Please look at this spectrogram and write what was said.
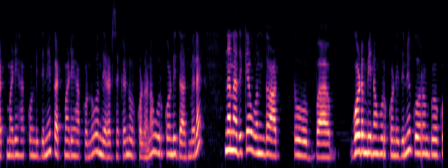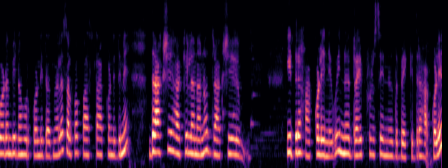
ಕಟ್ ಮಾಡಿ ಹಾಕ್ಕೊಂಡಿದ್ದೀನಿ. ಕಟ್ ಮಾಡಿ ಹಾಕ್ಕೊಂಡು ಒಂದು ಎರಡು ಸೆಕೆಂಡ್ ಹುರ್ಕೊಳ್ಳೋಣ. ಹುರ್ಕೊಂಡಿದ್ದಾದಮೇಲೆ ನಾನು ಅದಕ್ಕೆ ಒಂದು ಹತ್ತು ಬಾ, ಗೋಡಂಬಿನ ಹುರ್ಕೊಂಡಿದ್ದೀನಿ. ಗೋಡಂಬಿ ಗೋಡಂಬಿನ ಹುರ್ಕೊಂಡಿದ್ದಾದಮೇಲೆ ಸ್ವಲ್ಪ ಪಾಸ್ತಾ ಹಾಕ್ಕೊಂಡಿದ್ದೀನಿ. ದ್ರಾಕ್ಷಿ ಹಾಕಿಲ್ಲ ನಾನು. ದ್ರಾಕ್ಷಿ ಇದ್ದರೆ ಹಾಕ್ಕೊಳ್ಳಿ ನೀವು. ಇನ್ನು ಡ್ರೈ ಫ್ರೂಟ್ಸ್ ಏನಾದರೂ ಬೇಕಿದ್ದರೆ ಹಾಕ್ಕೊಳ್ಳಿ.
